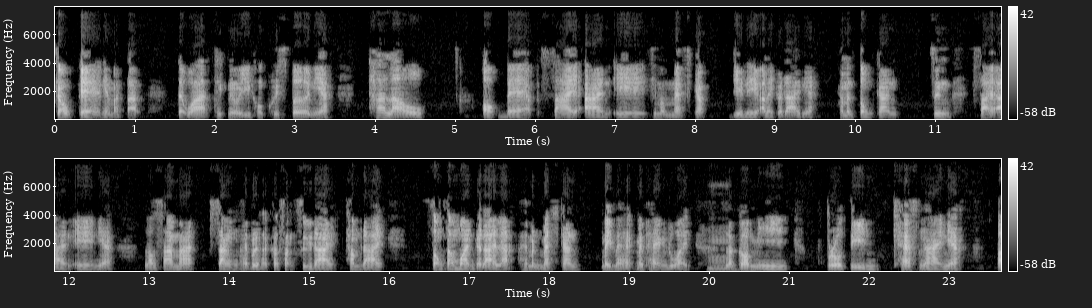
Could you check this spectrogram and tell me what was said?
เก่าแก่เนี่ยมาตัด แต่ว่าเทคโนโลยีของ CRISPR เนี่ยถ้าเราออกแบบสาย RNA ที่มาแมทช์กับ DNA อะไรก็ได้เนี่ยให้มันตรงกัน ซึ่งสาย RNA เนี่ยเราสามารถสั่งให้บริษัทเขาสั่งซื้อได้ทำได้สองสามวันก็ได้แล้วให้มันแมทช์กัน ไม่แพงไม่แพงด้วย แล้วก็มีโปรตีน Cas9 เนี่ย ไป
